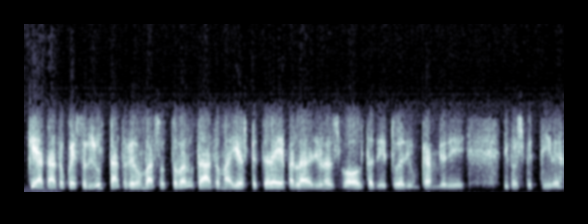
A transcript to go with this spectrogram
che ha dato questo risultato che non va sottovalutato, ma io aspetterei a parlare di una svolta, addirittura di un cambio di, di prospettive.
